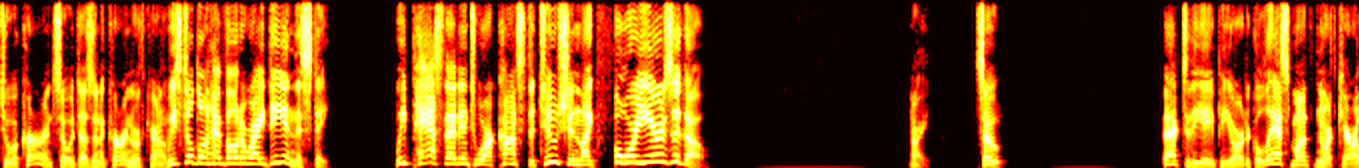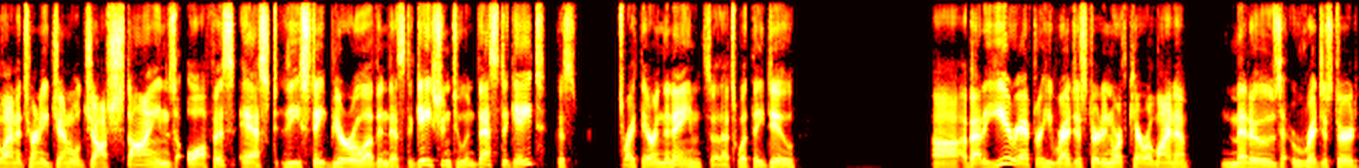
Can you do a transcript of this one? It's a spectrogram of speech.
to occur, and so it doesn't occur in North Carolina. We still don't have voter ID in this state. We passed that into our constitution like four years ago. All right. So Back to the AP article. Last month, North Carolina Attorney General Josh Stein's office asked the State Bureau of Investigation to investigate, because it's right there in the name, so that's what they do. Uh, about a year after he registered in North Carolina, Meadows registered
